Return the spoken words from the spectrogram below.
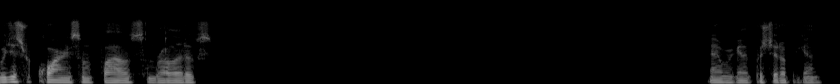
We're just requiring some files, some relatives. And we're gonna push it up again.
